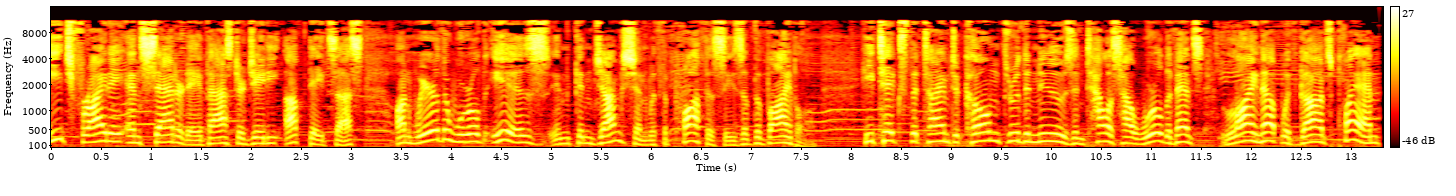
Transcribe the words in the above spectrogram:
Each Friday and Saturday, Pastor JD updates us on where the world is in conjunction with the prophecies of the Bible. He takes the time to comb through the news and tell us how world events line up with God's plan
